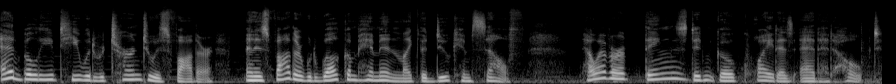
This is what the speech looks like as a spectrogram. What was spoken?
Ed believed he would return to his father, and his father would welcome him in like the Duke himself. However, things didn't go quite as Ed had hoped.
